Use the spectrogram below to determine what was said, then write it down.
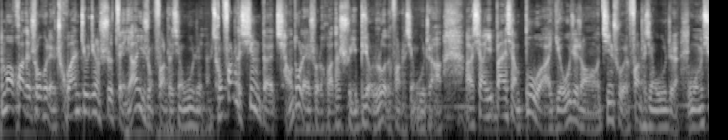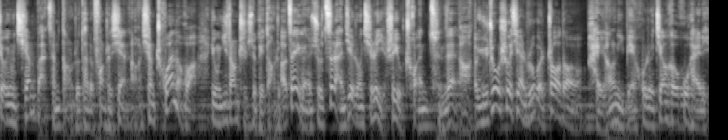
那么话再说回来，氚究竟是怎样一种放射性物质呢？从放射性的强度来说的话，它属于比较弱的放射性物质啊啊，像一般像布啊、油这种金属的放射性物质，我们需要用铅板才能挡住它的放射线啊。像氚的话，用一张纸就可以挡住啊。再一个呢，就是自然界中其实也是有氚存在的啊。宇宙射线如果照到海洋里边或者江河湖海里，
